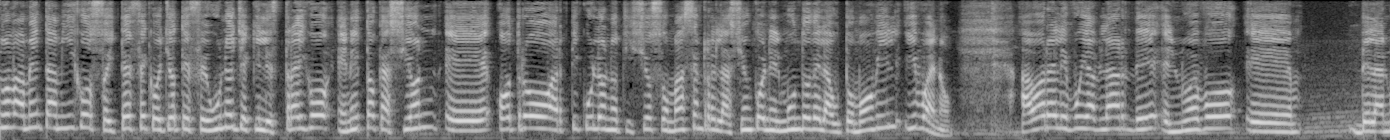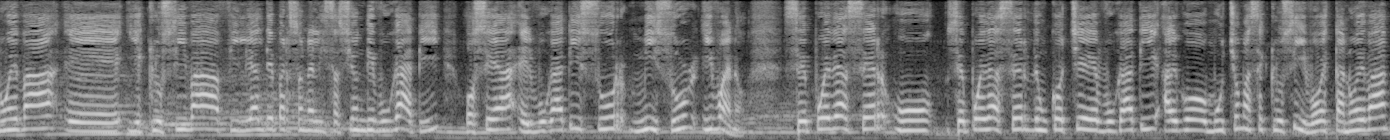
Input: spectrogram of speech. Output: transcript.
nuevamente amigos, soy Tefe Coyote F1 y aquí les traigo en esta ocasión eh, otro artículo noticioso más en relación con el mundo del automóvil y bueno, ahora les voy a hablar de el nuevo... Eh, de la nueva eh, y exclusiva filial de personalización de Bugatti, o sea, el Bugatti Sur Misur. Y bueno, se puede hacer un, se puede hacer de un coche Bugatti algo mucho más exclusivo. Esta nueva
